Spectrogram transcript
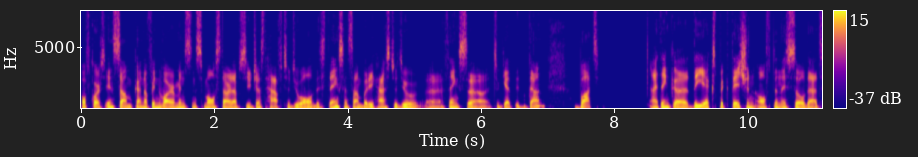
Of course, in some kind of environments and small startups, you just have to do all of these things, and some somebody has to do uh, things uh, to get it done. But I think uh, the expectation often is so that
